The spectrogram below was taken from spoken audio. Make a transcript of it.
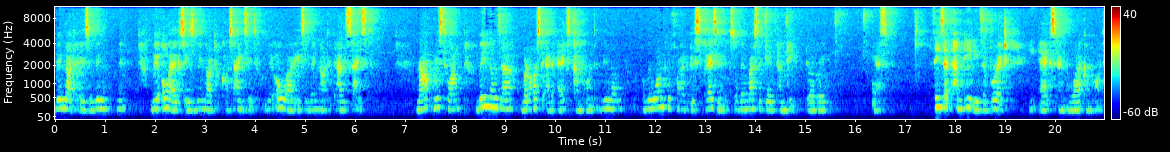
V naught is V, is V naught cosine theta, Voy is V naught times sine theta. Now, next one, we know the velocity at x component. We know we want to find displacement, so we must get time t. Do you agree? Yes. Since the time t is a bridge in x and y component.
